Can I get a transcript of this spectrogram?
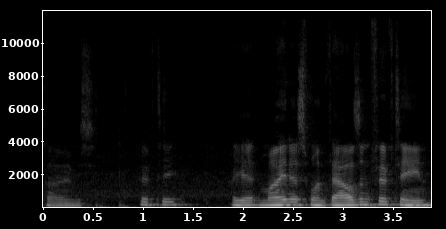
times 50. I get minus 1015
